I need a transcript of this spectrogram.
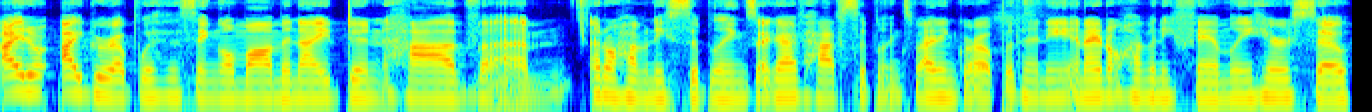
I don't. I grew up with a single mom, and I didn't have. Um, I don't have any siblings. Like I have half siblings, but I didn't grow up with any, and I don't have any family here. So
